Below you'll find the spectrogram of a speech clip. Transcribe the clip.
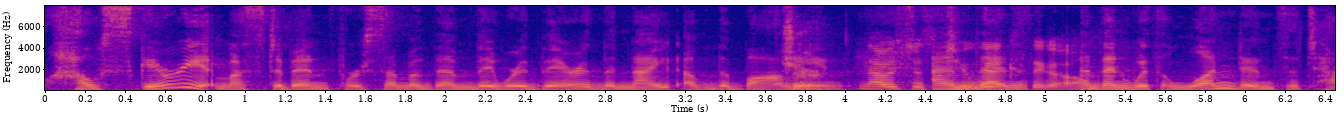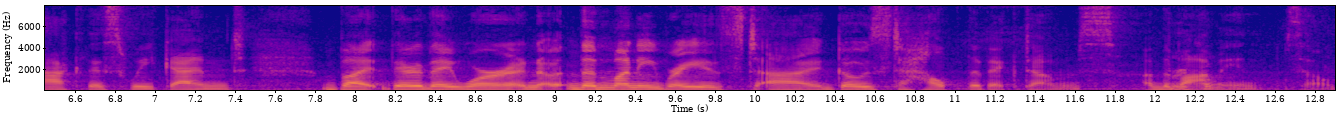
how scary it must have been for some of them. They were there the night of the bombing. Sure. That was just and two then, weeks ago. And then with London's attack this weekend, but there they were. And uh, the money raised uh, goes to help the victims of the bombing. So.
